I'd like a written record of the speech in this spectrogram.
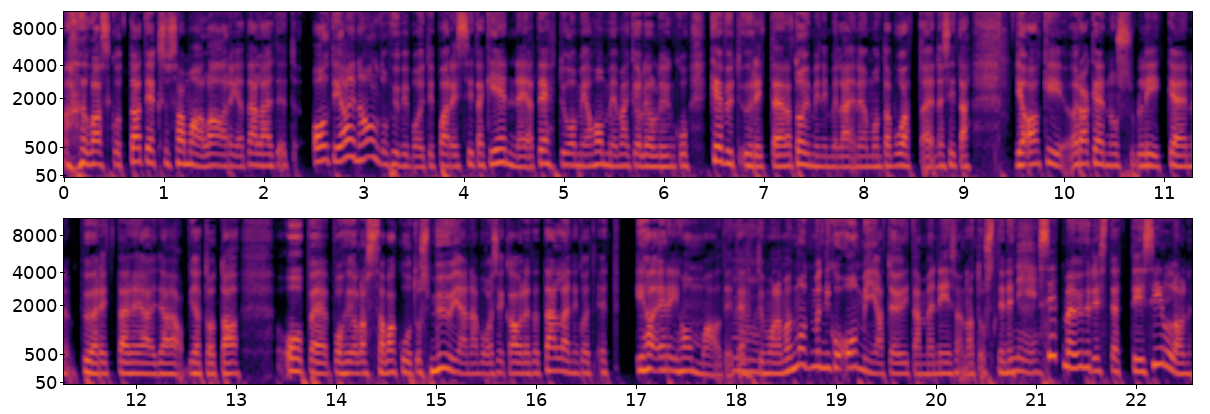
laskuttaa, tiedätkö, samaa laaria tällä, että, että oltiin aina oltu hyvinvointiparissa sitäkin ennen ja tehty omia hommia. Mäkin olin ollut niin kuin kevyt yrittäjänä toiminimillä ennen monta vuotta ennen sitä. Ja Aki rakennusliikkeen pyörittäjä ja, ja tota, OP Pohjolassa vakuutusmyyjänä vuosikaudet tällä, niin kuin, että, että ihan eri homma oltiin tehty mm. molemmat, mutta niin kuin omia töitämme niin sanotusti. Niin, niin. Sitten me yhdistettiin silloin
